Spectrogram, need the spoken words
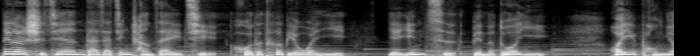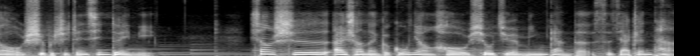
那段时间，大家经常在一起，活得特别文艺，也因此变得多疑，怀疑朋友是不是真心对你，像是爱上哪个姑娘后嗅觉敏感的私家侦探。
